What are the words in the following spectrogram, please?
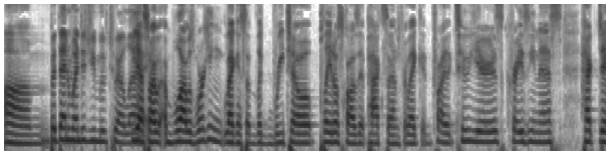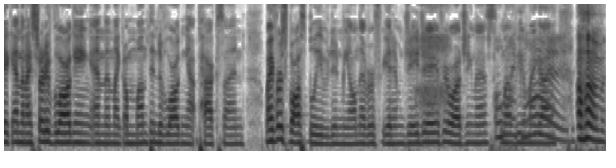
Um But then when did you move to LA? yeah, so I, well, I was working, like I said, like retail, Plato's Closet, PacSun for like probably like two years, craziness, hectic, and then I started vlogging, and then like a month into vlogging at PacSun, my first boss believed in me. I'll never forget him, JJ. If you're watching this, Oh love my you, my guy. Um,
